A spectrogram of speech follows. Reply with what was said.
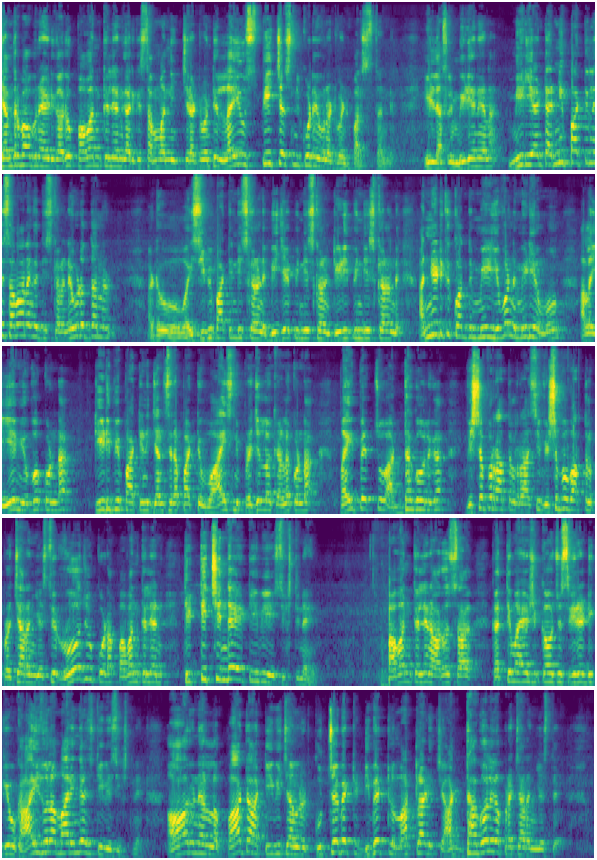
చంద్రబాబు నాయుడు గారు పవన్ కళ్యాణ్ గారికి సంబంధించినటువంటి లైవ్ స్పీచెస్ని కూడా ఇవ్వనటువంటి పరిస్థితి అండి. వీళ్ళు అసలు మీడియానేనా? మీడియా అంటే అన్ని పార్టీలని సమానంగా తీసుకెళ్ళండి. ఎవడొద్దన్నాడు అటు వైసీపీ పార్టీని తీసుకెళ్ళండి బీజేపీని తీసుకెళ్ళండి టీడీపీని తీసుకెళ్ళండి. అన్నిటికీ కొంత మీ ఇవ్వండి మీడియము. అలా ఏమి ఇవ్వకుండా టీడీపీ పార్టీని జనసేన పార్టీ వాయిస్ని ప్రజల్లోకి వెళ్ళకుండా పైపెచ్చు అడ్డగోలుగా విషపు రాతలు రాసి విషపు వార్తలు ప్రచారం చేసి రోజు కూడా Pawan Kalyan తిట్టిచ్చిందే TV sixty nine. Pawan Kalyan ఆ రోజు కత్తి మహేష్ కావచ్చు శ్రీరెడ్డికి ఒక ఆయుధంలా మారిందే టీవీ సిక్స్టీ నైన్. ఆరు నెలల పాటు ఆ టీవీ ఛానల్ కూర్చోబెట్టి డిబేట్లు మాట్లాడించి అడ్డగోలుగా ప్రచారం చేస్తే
